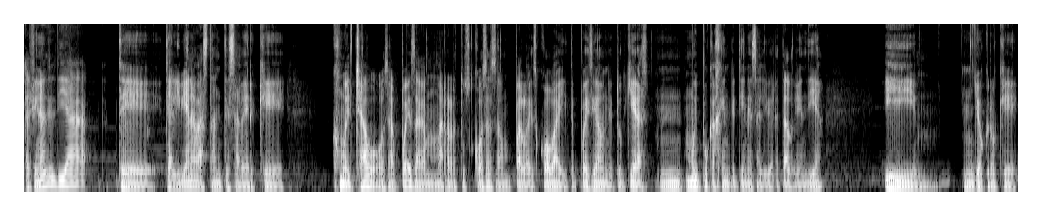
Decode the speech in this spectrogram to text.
al final del día te, te aliviana bastante saber que, como el chavo, o sea, puedes amarrar tus cosas a un palo de escoba y te puedes ir a donde tú quieras. Mm, muy poca gente tiene esa libertad hoy en día y yo creo que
